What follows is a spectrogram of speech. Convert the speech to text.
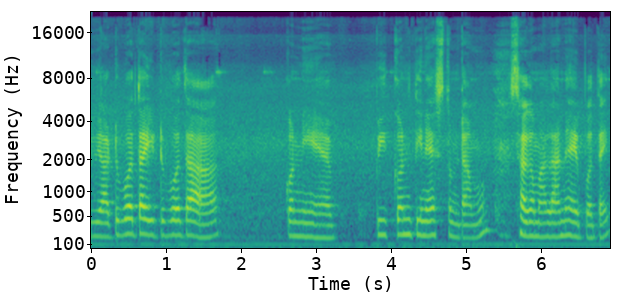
ఇవి అటుపోతా ఇటుపోతా కొన్ని పీక్కొని తినేస్తుంటాము. సగం అలానే అయిపోతాయి.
